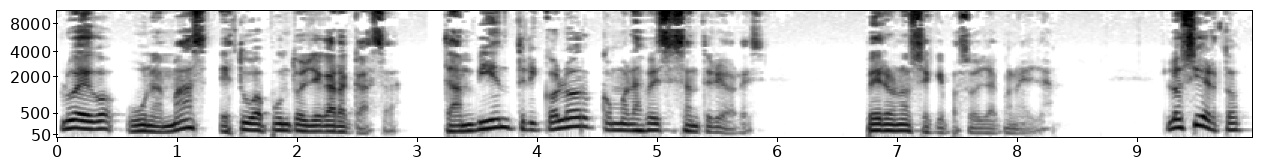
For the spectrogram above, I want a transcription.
Luego, una más estuvo a punto de llegar a casa, también tricolor como las veces anteriores, pero no sé qué pasó ya con ella. Lo cierto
